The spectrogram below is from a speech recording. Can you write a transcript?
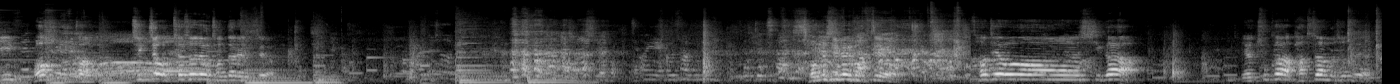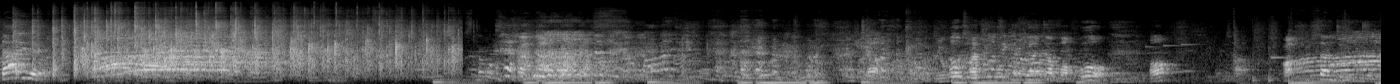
임. 세트. 어? 자, 직접 최선영 전달해 주세요. 아예 감사합니다. 점심에 먹재요. 서재원 씨가 이 축하 박수 한번 쳐주세요. 딸이래. 자, 이거 가지고 커피 한 잔 먹고, 어? 자, 아, 출산 준비를. 딸,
